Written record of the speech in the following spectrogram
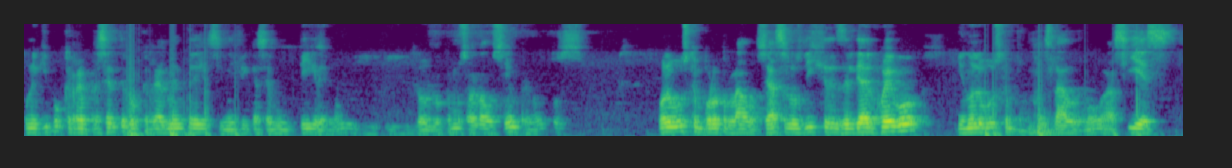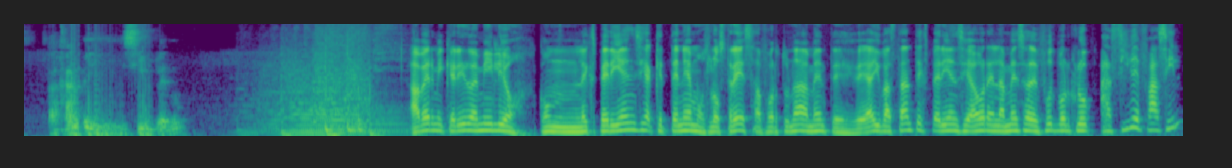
un equipo que represente lo que realmente significa ser un tigre, ¿no? Y, lo, que hemos hablado siempre, ¿no? Entonces, no le busquen por otro lado, o sea, se los dije desde el día del juego y no le busquen por más lados, ¿no? Así es, tajante y simple, ¿no? A ver, mi querido Emilio, con la experiencia que tenemos los tres, afortunadamente, hay bastante experiencia ahora en la mesa de Fútbol Club. ¿Así de fácil?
